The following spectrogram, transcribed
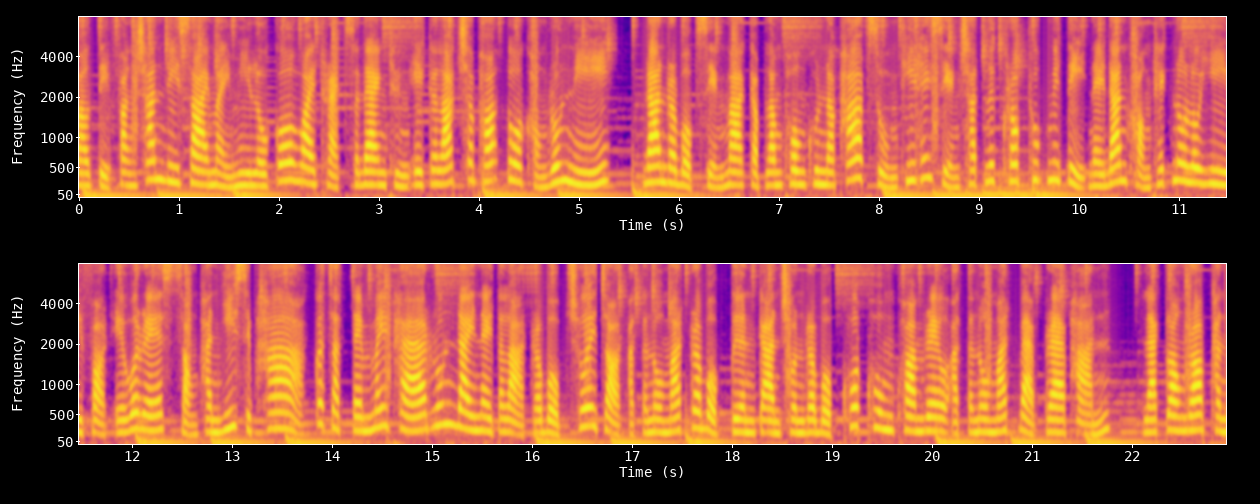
มัลติฟังก์ชันดีไซน์ใหม่มีโลโก้ w i t r a c แสดงถึงเอกลักษณ์เฉพาะตัวของรุ่นนี้ ด้านระบบเสียงมากับลำโพงคุณภาพสูงที่ให้เสียงชัดลึกครบทุกมิติในด้านของเทคโนโลยี Ford Everest 2025 ก็จัดเต็มไม่แพ้รุ่นใดในตลาดระบบช่วยจอดอัตโนมัติ ระบบเตือนการชนระบบควบคุมความเร็วอัตโนมัติแบบแปรผัน และกล้องรอบคัน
